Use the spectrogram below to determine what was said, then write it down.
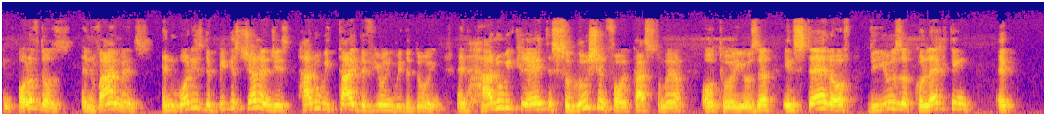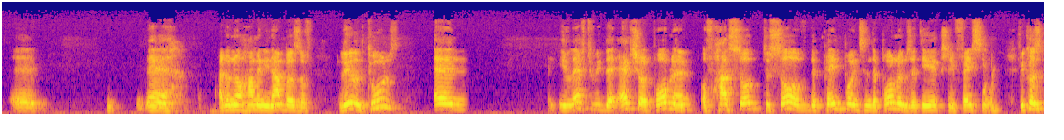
in all of those environments. And what is the biggest challenge is how do we tie the viewing with the doing? And how do we create a solution for a customer or to a user instead of the user collecting a, a, a I don't know how many numbers of little tools and he left with the actual problem of how so, to solve the pain points and the problems that he actually facing. Because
